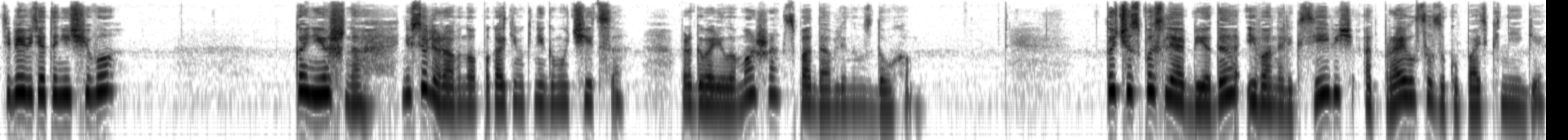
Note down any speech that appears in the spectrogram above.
Тебе ведь это ничего?» «Конечно, не все ли равно, по каким книгам учиться?» — проговорила Маша с подавленным вздохом. Тотчас после обеда Иван Алексеевич отправился закупать книги.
